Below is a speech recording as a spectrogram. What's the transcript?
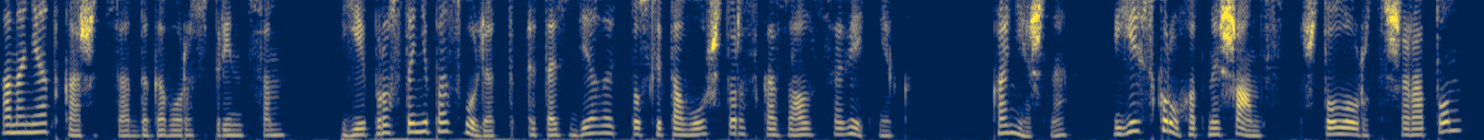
Она не откажется от договора с принцем. Ей просто не позволят это сделать после того, что рассказал советник. Конечно, есть крохотный шанс, что лорд Шаратон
